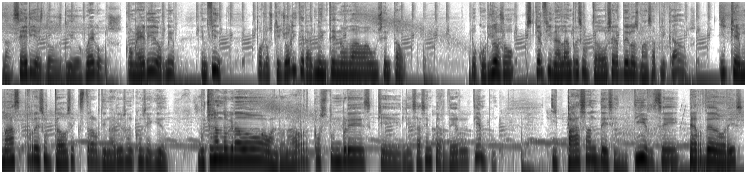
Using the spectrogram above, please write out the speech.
las series, los videojuegos, comer y dormir, en fin, por los que yo literalmente no daba un centavo. Lo curioso es que al final han resultado ser de los más aplicados y que más resultados extraordinarios han conseguido. Muchos han logrado abandonar costumbres que les hacen perder el tiempo y pasan de sentirse perdedores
